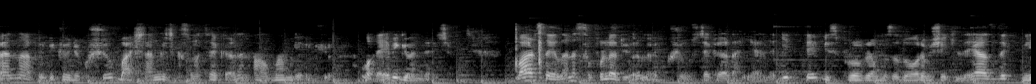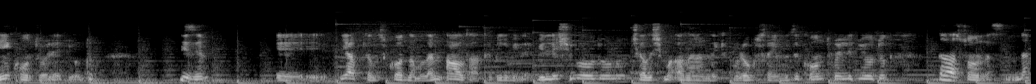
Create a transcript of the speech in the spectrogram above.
Ben ne yapıyorum? İlk önce kuşu başlangıç kısmına tekrardan almam gerekiyor. Oraya bir göndereceğim. Varsayılarını sıfırla diyorum. Evet kuşumuz tekrardan yerine gitti. Biz programımızı doğru bir şekilde yazdık. Neyi kontrol ediyorduk? Bizim e, yaptığımız kodlamaların alt alta birbiriyle birleşik olduğunu, çalışma alanındaki blok sayımızı kontrol ediyorduk. Daha sonrasında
